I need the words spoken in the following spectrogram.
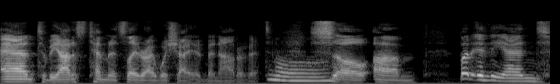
And to be honest, ten minutes later I wish I had been out of it. Aw. So um but in the end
